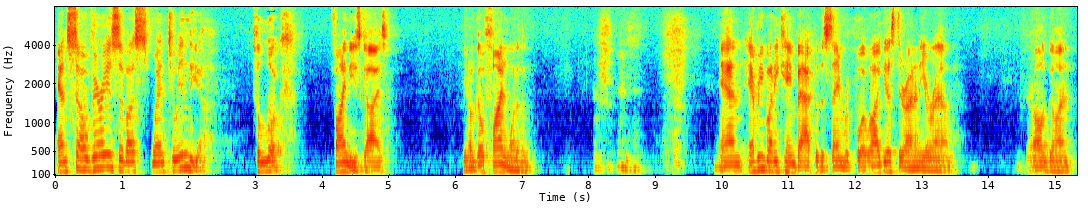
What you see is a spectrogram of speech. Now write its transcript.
And so various of us went to India to look, find these guys. You know, go find one of them. And everybody came back with the same report. Well, I guess there aren't any around. They're all gone.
